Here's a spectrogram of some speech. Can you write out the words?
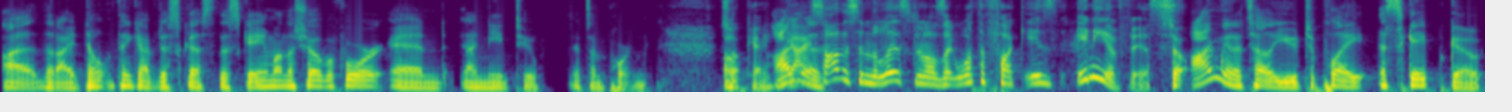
uh, that I don't think I've discussed this game on the show before, and I need to. It's important. So okay. I'm yeah, I gonna- saw this in the list, and I was like, what the fuck is any of this? So I'm going to tell you to play Escape Goat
